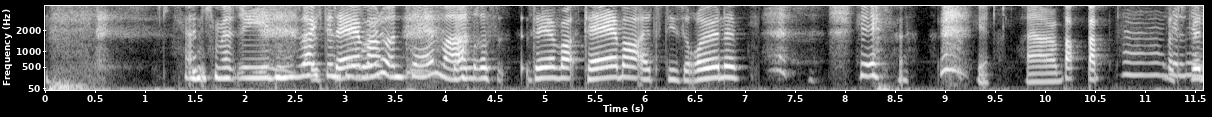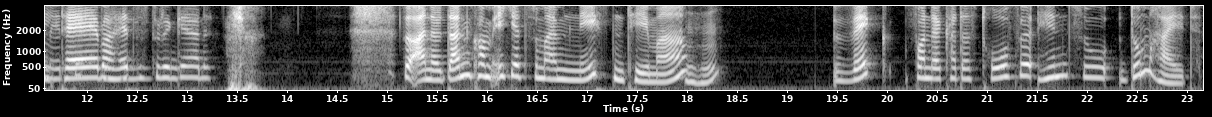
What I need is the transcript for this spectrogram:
kann nicht mehr reden. Wie sag ich denn Thema, Sirene und Thema? Ein anderes Thema, Thema als die Sirene. Was für ein Thema hättest du denn gerne? So, Anne, dann komme ich jetzt zu meinem nächsten Thema. Mhm. Weg von der Katastrophe hin zu Dummheit.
